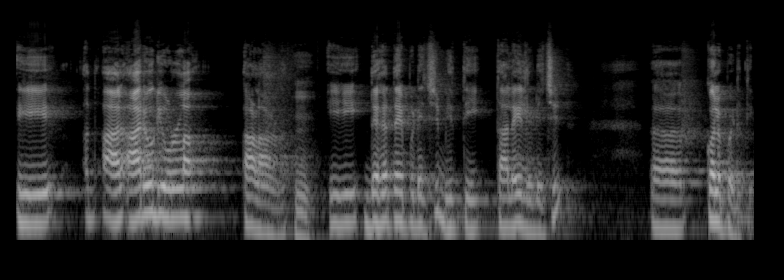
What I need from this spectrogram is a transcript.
ഈ ആരോഗ്യമുള്ള ആളാണ്. ഈ ഇദ്ദേഹത്തെ പിടിച്ച് ഭിത്തി തലയിലിടിച്ച് കൊലപ്പെടുത്തി.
